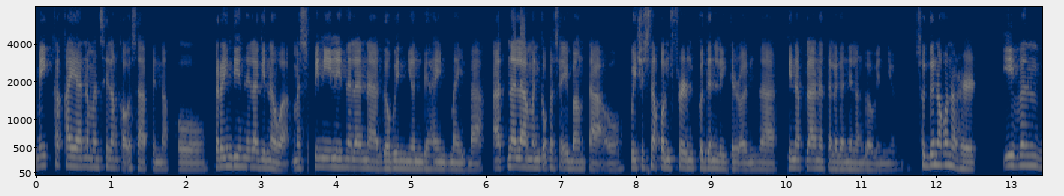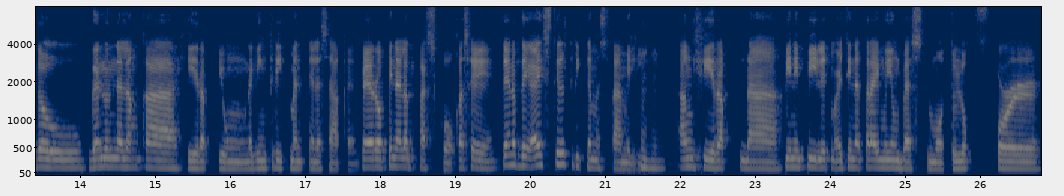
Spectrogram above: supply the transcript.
May kakaya naman silang kausapin ako, pero hindi nila ginawa. Mas pinili nila na gawin yun behind my back. At nalaman ko pa sa ibang tao, which is na-confirm ko din later on na pinaplano talaga nilang gawin yun. So doon ako na-hurt. Even though ganun na lang kahirap yung naging treatment nila sa akin. Pero pinalagpas ko kasi at the end of the day, I still treat them as family Mhm. ang hirap na pinipilit mo or tinatry mo yung best mo to look for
